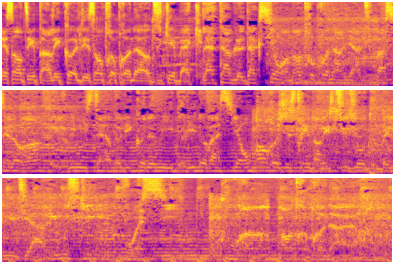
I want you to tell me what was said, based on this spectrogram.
présenté par l'École des entrepreneurs du Québec, la table d'action en entrepreneuriat du Bas-Saint-Laurent et le ministère de l'Économie et de l'Innovation, enregistré dans les studios de Belmédia à Rimouski. Voici Courant Entrepreneur.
